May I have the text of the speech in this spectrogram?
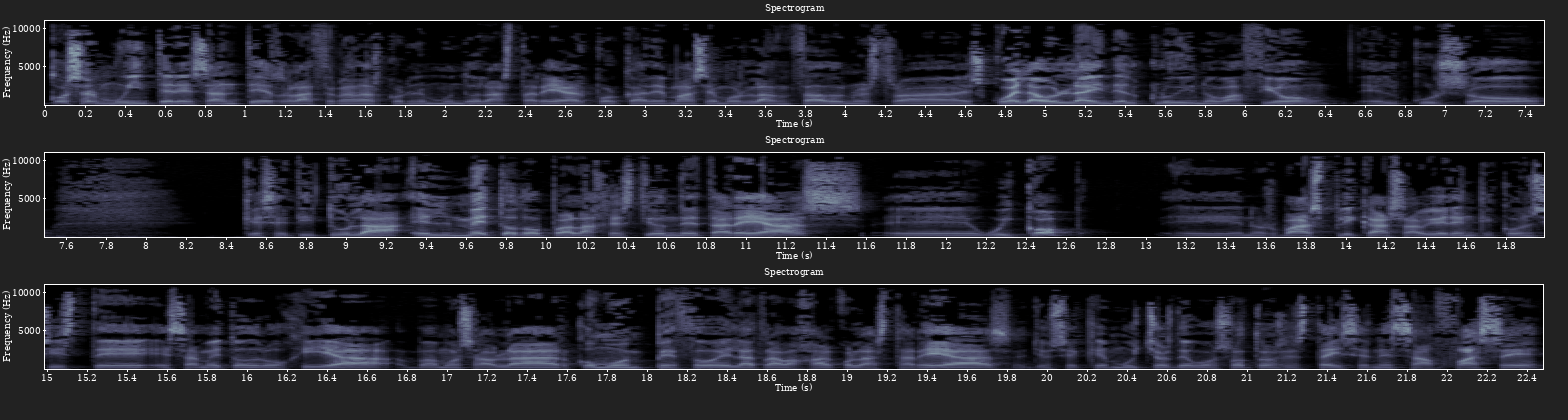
cosas muy interesantes relacionadas con el mundo de las tareas, porque además hemos lanzado nuestra escuela online del Club de Innovación, el curso que se titula El método para la gestión de tareas, eh, WICOP. Eh, nos va a explicar Xavier en qué consiste esa metodología. Vamos a hablar cómo empezó él a trabajar con las tareas. Yo sé que muchos de vosotros estáis en esa fase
